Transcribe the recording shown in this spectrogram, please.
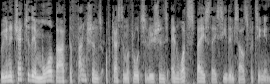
we're going to chat to them more about the functions of Customer Fraud Solutions and what space they see themselves fitting in.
